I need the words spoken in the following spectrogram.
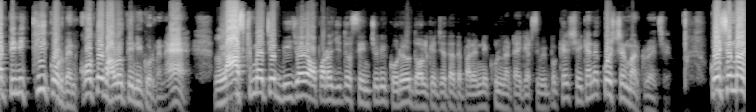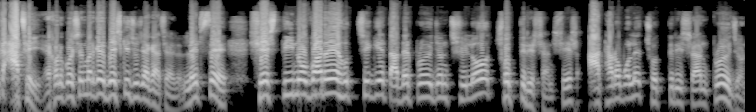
আর তিনি কি করবেন? কত ভালো তিনি করবেন? হ্যাঁ লাস্ট ম্যাচে বিজয় অপরাজিত সেঞ্চুরি করেও দলকে জেতাতে পারেননি খুলনা টাইগার্সের বিপক্ষে। সেখানে কোয়েশ্চেন মার্ক রয়েছে। কোয়েশ্চেন মার্ক আছেই। এখন কোয়েশ্চেন মার্কের বেশ কিছু জায়গা আছে। লেটসে শেষ তিন ওভারে হচ্ছে গিয়ে তাদের প্রয়োজন ছিল ছত্রিশ রান শেষ আঠারো বলে ছত্রিশ রান প্রয়োজন।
